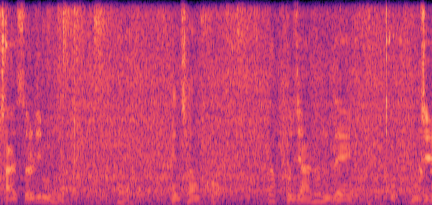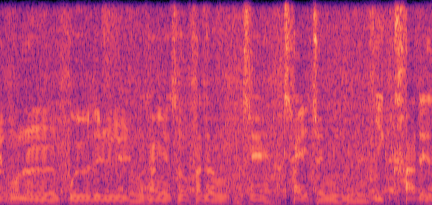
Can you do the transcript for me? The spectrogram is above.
잘 썰립니다. 네, 괜찮고 나쁘지 않은데 이제 오늘 보여드릴 영상에서 가장 이제 차이점이 있는 이 칼은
